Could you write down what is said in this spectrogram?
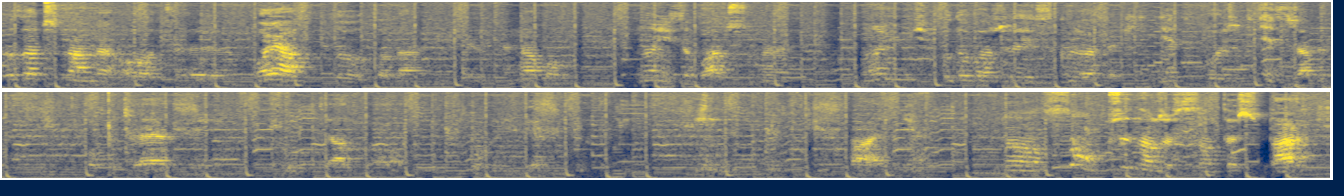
To zaczynamy od e, pojazdu, na bok, no i zobaczmy. No i mi się podoba, że jest kolor taki nietypowy, że to nie jest żaden taki żółty albo niebieski, fajnie. No są, przyznam, że są też parki,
